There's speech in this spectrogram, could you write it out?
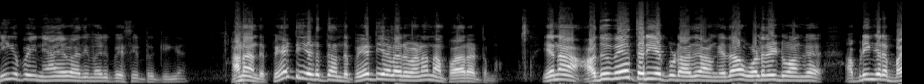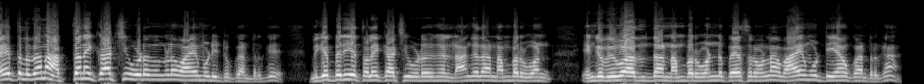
நீங்கள் போய் நியாயவாதி மாதிரி பேசிகிட்டு இருக்கீங்க. ஆனால் அந்த பேட்டி எடுத்த அந்த பேட்டியாளர் வேணால் நான் பாராட்டணும். ஏன்னா அதுவே தெரியக்கூடாது. அவங்க ஏதாவது உளறிடுவாங்க. அப்படிங்கிற பயத்தில் தானே அத்தனை காட்சி ஊடகங்களும் வாய மூடிட்டு உட்காந்துருக்கு மிகப்பெரிய தொலைக்காட்சி ஊடகங்கள் நாங்கள் தான் நம்பர் ஒன் எங்கள் விவாதம் தான் நம்பர் ஒன்னு பேசுகிறவங்களாம் வாய மூட்டி ஏன் உட்காந்துருக்கான்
